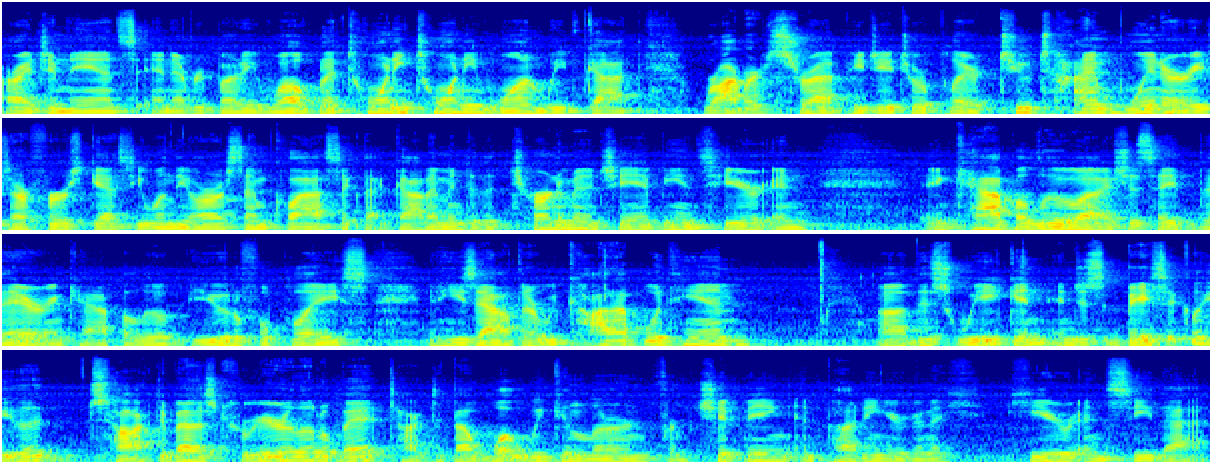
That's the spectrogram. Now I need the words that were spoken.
All right, Jim Nantz and everybody, welcome to 2021. We've got Robert Streb, PGA Tour player, two-time winner. He's our first guest. He won the RSM Classic that got him into the Tournament of Champions here in in Kapalua, I should say, there in Kapalua, beautiful place. And he's out there. We caught up with him uh, this week and, and just basically uh, talked about his career a little bit, talked about what we can learn from chipping and putting. You're going to hear and see that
